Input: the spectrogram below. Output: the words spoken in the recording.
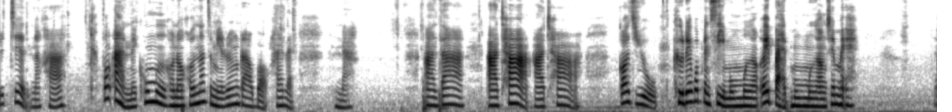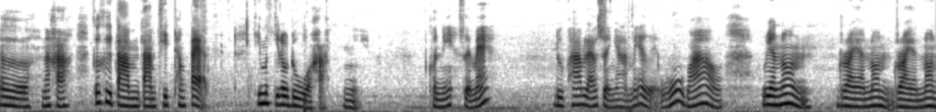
ริ d เจตนะคะ ต้องอ่านในคู่มือเขาเนาะเขาน่าจะมีเรื่องราวบอกให้แหละนะอาธาอาชาอาชา ก็จะอยู่ คือเรียกว่าเป็นสี่มุมเมือง เอ้ยแปดมุมเมืองใช่ไหม เออ นะคะ ก็คือตามตามทิศทั้งแปดที่เมื่อกี้เราดูอะค่ะ นี่ คนนี้สวยไหม ดูภาพแล้วสวยงามไม่เอ่ย โอ้ ว้าวเรียนนอนไรอันนอนไรอันนอน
